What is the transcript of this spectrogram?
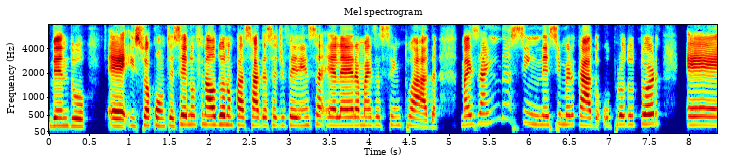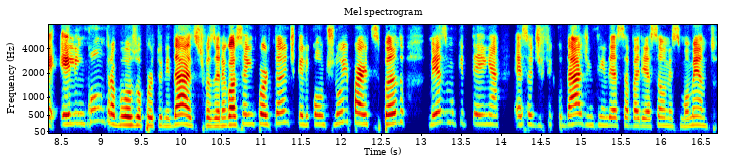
vendo é, isso acontecer. No final do ano passado, essa diferença ela era mais acentuada. Mas ainda assim, nesse mercado, o produtor é, ele encontra boas oportunidades de fazer negócio. É importante que ele continue participando, mesmo que tenha essa dificuldade de entender essa variação nesse momento?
